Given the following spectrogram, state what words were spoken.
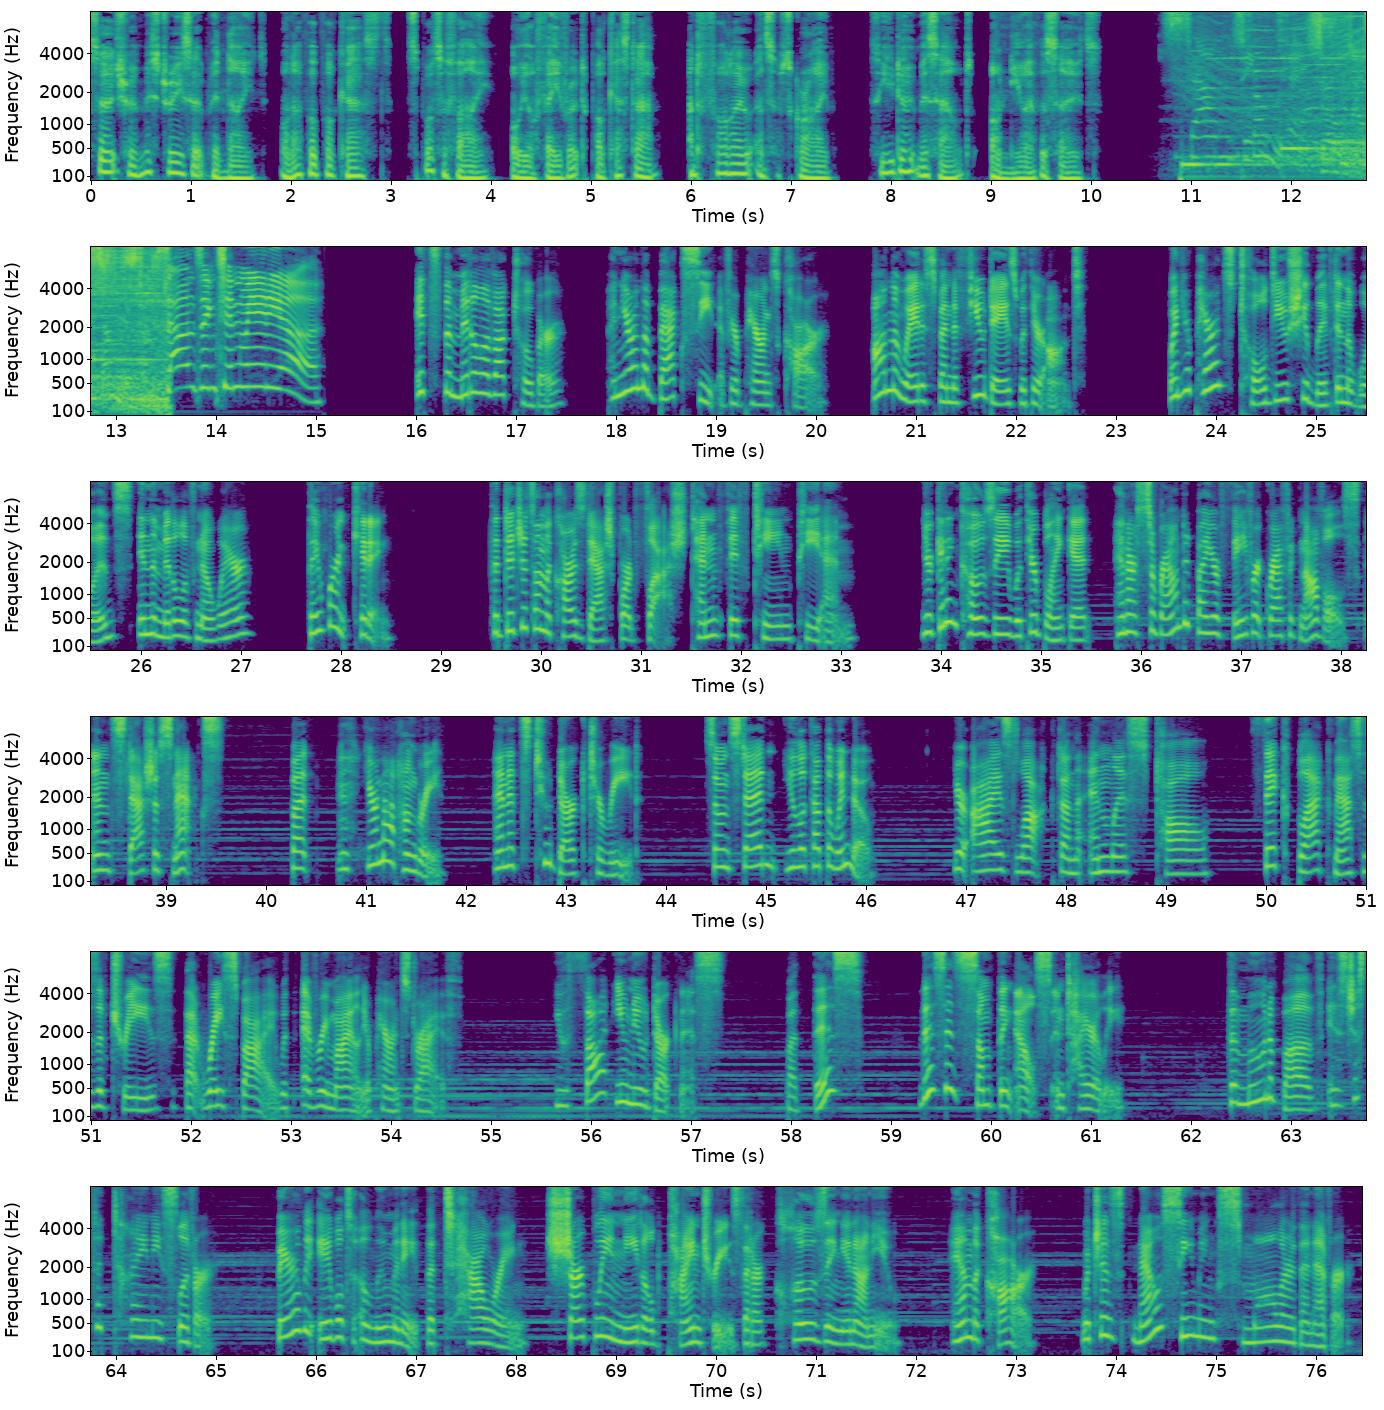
Search for Mysteries at Midnight on Apple Podcasts, Spotify, or your favorite podcast app, and follow and subscribe so you don't miss out on new episodes. Soundsington Media! It's the middle of October, and you're in the back seat of your parents' car, on the way to spend a few days with your aunt. When your parents told you she lived in the woods, in the middle of nowhere, they weren't kidding. The digits on the car's dashboard flash 10:15 p.m. You're getting cozy with your blanket and are surrounded by your favorite graphic novels and stash of snacks. But eh, you're not hungry, and it's too dark to read. So instead, you look out the window. Your eyes locked on the endless, tall, thick black masses of trees that race by with every mile your parents drive. You thought you knew darkness, but this? This is something else entirely. The moon above is just a tiny sliver, barely able to illuminate the towering, sharply needled pine trees that are closing in on you, and the car, which is now seeming smaller than ever.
